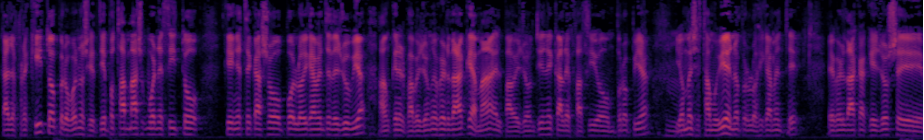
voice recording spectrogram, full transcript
que haya fresquito, pero bueno, si el tiempo está más buenecito que en este caso, pues lógicamente de lluvia, aunque en el pabellón es verdad que además el pabellón tiene calefacción propia y mm. hombre, se está muy bien, ¿no? Pero lógicamente es verdad que aquello se,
